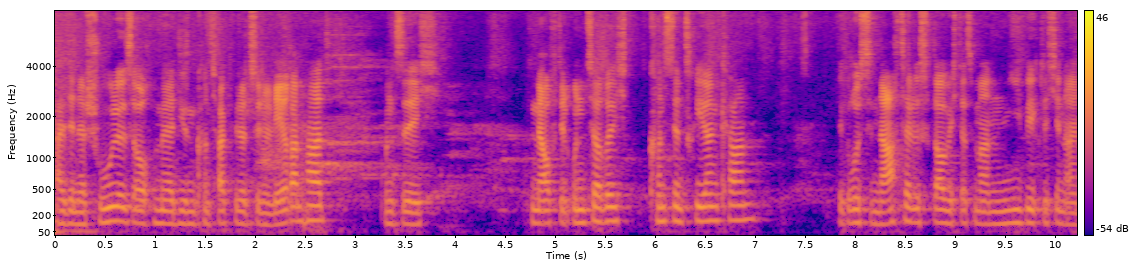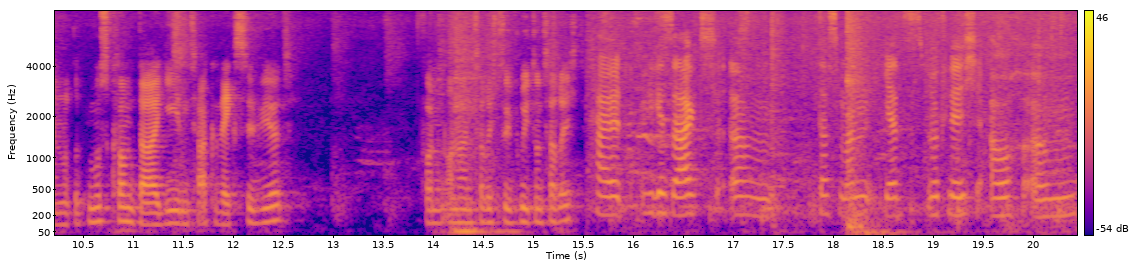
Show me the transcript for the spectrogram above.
halt in der Schule ist, auch mehr diesen Kontakt wieder zu den Lehrern hat und sich mehr auf den Unterricht konzentrieren kann. Der größte Nachteil ist, glaube ich, dass man nie wirklich in einen Rhythmus kommt, da jeden Tag gewechselt wird von Online-Unterricht zu Hybridunterricht. Halt, wie gesagt, ähm, dass man jetzt wirklich auch ähm,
